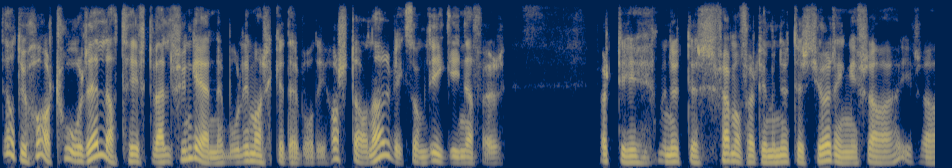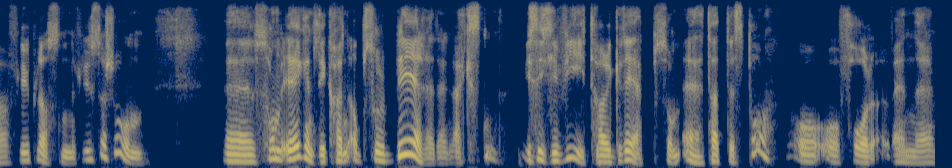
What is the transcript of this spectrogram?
det er at du har to relativt velfungerende boligmarkeder både i Harstad og Narvik som ligger innenfor 40 minutters, 45 minutters kjøring fra, flyplassen, flystasjonen, eh, som egentlig kan absorbere den veksten, hvis ikke vi tar grep som er tettest på, og, og får en eh,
